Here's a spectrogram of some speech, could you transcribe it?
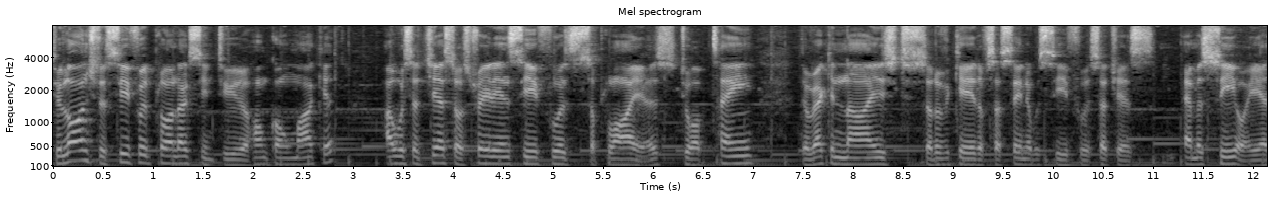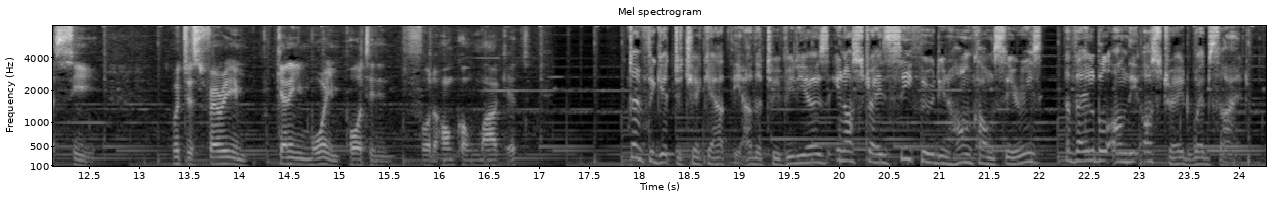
To launch the seafood products into the Hong Kong market, I would suggest Australian seafood suppliers to obtain the recognized certificate of sustainable seafood such as MSC or ASC, which is very getting more important for the Hong Kong market. Don't forget to check out the other two videos in Austrade's Seafood in Hong Kong series available on the Austrade website.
